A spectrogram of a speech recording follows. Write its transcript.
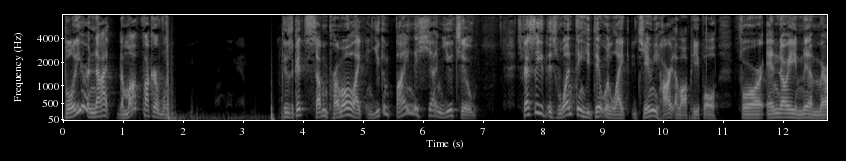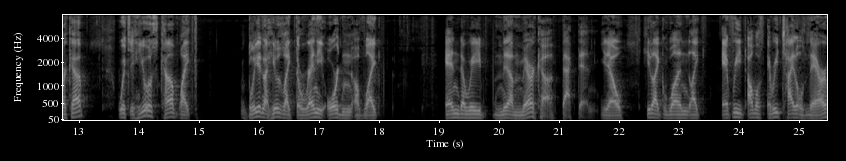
believe it or not, the motherfucker was he was a good sub promo, like, and you can find this shit on YouTube. Especially this one thing he did with like Jimmy Hart of all people for NWA Mid America, which he was kind of like, believe it or not, he was like the Randy Orton of like NWA America back then. You know, he like won like every almost every title there.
